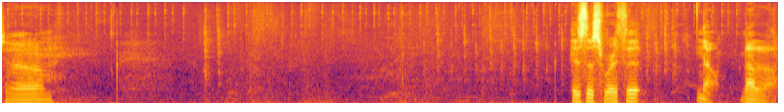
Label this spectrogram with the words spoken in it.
So um, Is this worth it? No, not at all.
